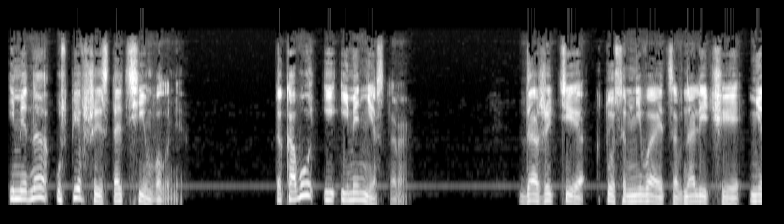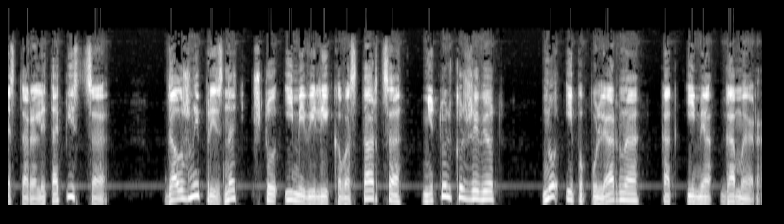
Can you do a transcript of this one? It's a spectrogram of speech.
имена, успевшие стать символами. Таково и имя Нестора. Даже те, кто сомневается в наличии Нестора-летописца, должны признать, что имя великого старца не только живет, но и популярно как имя Гомера.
